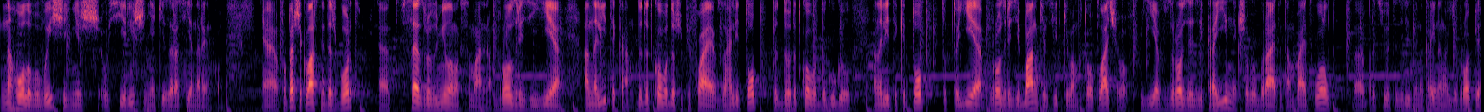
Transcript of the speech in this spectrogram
на голову вище, ніж усі рішення, які зараз є на ринку. Е, По-перше, класний дашборд, е, все зрозуміло максимально. В розрізі є аналітика, додатково до Shopify взагалі топ, додатково до Google аналітики топ. Тобто є в розрізі банків, звідки вам хто оплачував. Є в розрізі країн, якщо ви обираєте там White World, працюєте з різними країнами в Європі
